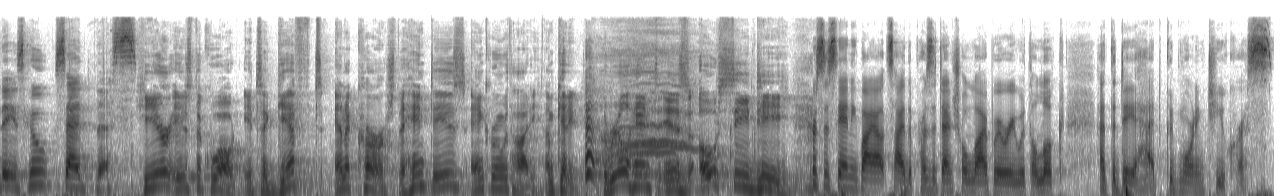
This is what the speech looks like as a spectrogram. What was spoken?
Today's Who said this. Here is the quote. It's a gift and a curse. The hint is anchoring with Heidi. I'm kidding. The real hint is OCD. Chris is standing by outside the presidential library with a look at the day ahead. Good morning to you, Chris.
